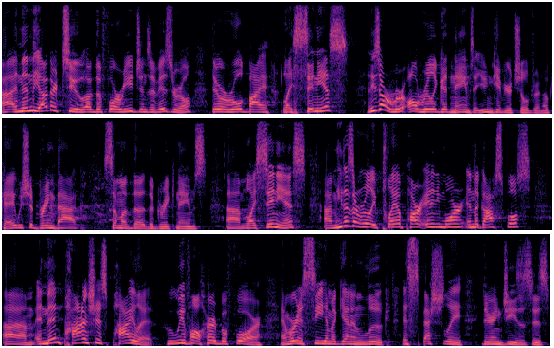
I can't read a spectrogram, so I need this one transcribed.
Uh, and then the other two of the four regions of Israel, they were ruled by Lysanias. And these are all really good names that you can give your children, okay? We should bring back some of the, the Greek names. Um, Lysanias, um, he doesn't really play a part anymore in the Gospels. Um, and then Pontius Pilate, who we've all heard before, and we're going to see him again in Luke, especially during Jesus'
